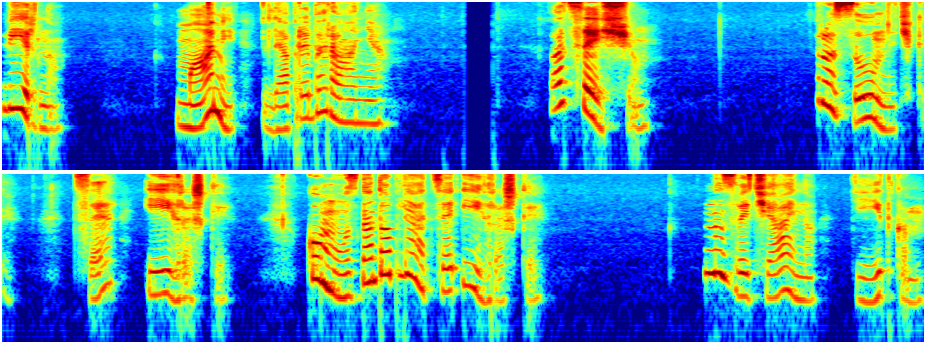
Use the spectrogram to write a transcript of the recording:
Вірно. Мамі для прибирання. А це що? Розумнички. Це іграшки. Кому знадобляться іграшки? Ну, звичайно, діткам.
